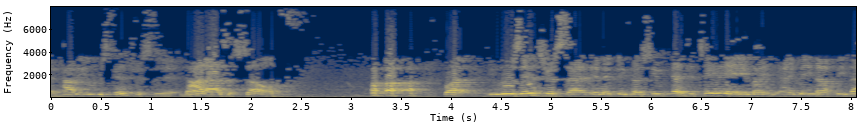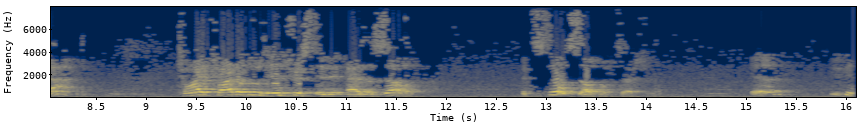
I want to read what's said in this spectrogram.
and how do you lose interest in it? Not as a self, but you lose interest in it because you entertain, hey, I may, not be that. Try, try to lose interest in it as a self. It's still self-obsession. Yeah? You can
